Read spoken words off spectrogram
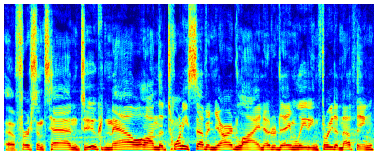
Uh, first and 10. Duke now on the 27 yard line. Notre Dame leading three to nothing.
